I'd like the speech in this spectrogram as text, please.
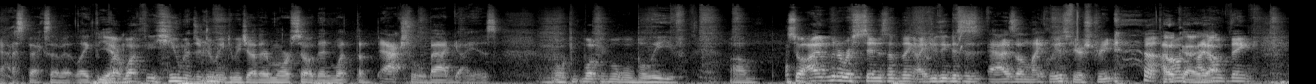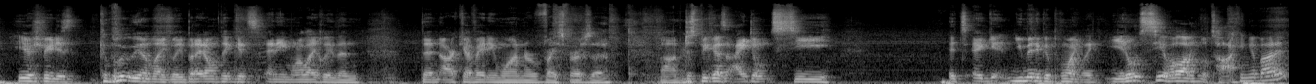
aspects of it, like Yeah. what, what humans are doing to each other more so than what the actual bad guy is, what, what people will believe. Um, so I'm going to rescind something. I do think this is as unlikely as Fear Street. I don't, Okay, I don't think Fear Street is completely unlikely, but I don't think it's any more likely than than Archive 81 or vice versa. Um, just because I don't see it's again you made a good point like you don't see a whole lot of people talking about it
